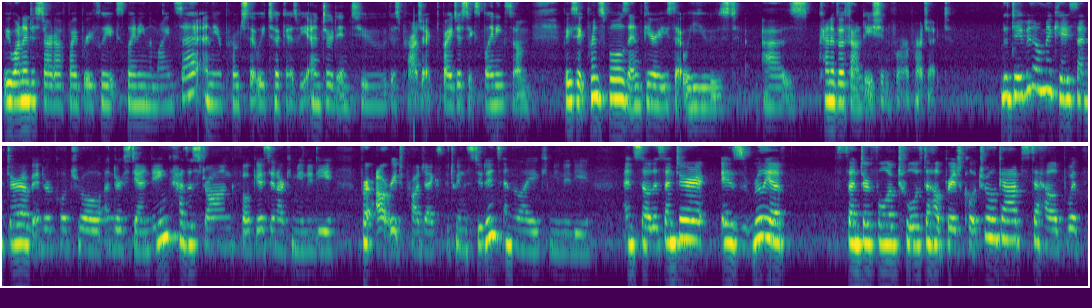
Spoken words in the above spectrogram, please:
we wanted to start off by briefly explaining the mindset and the approach that we took as we entered into this project by just explaining some basic principles and theories that we used as kind of a foundation for our project. The David O. McKay Center of Intercultural Understanding has a strong focus in our community for outreach projects between the students and the Laie community. And so the center is really a center full of tools to help bridge cultural gaps, to help with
